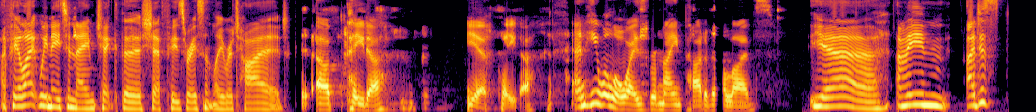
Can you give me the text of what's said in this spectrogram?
I feel like we need to name check the chef who's recently retired. Uh, Peter. Yeah, Peter. And he will always remain part of our lives. Yeah. I mean, I just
